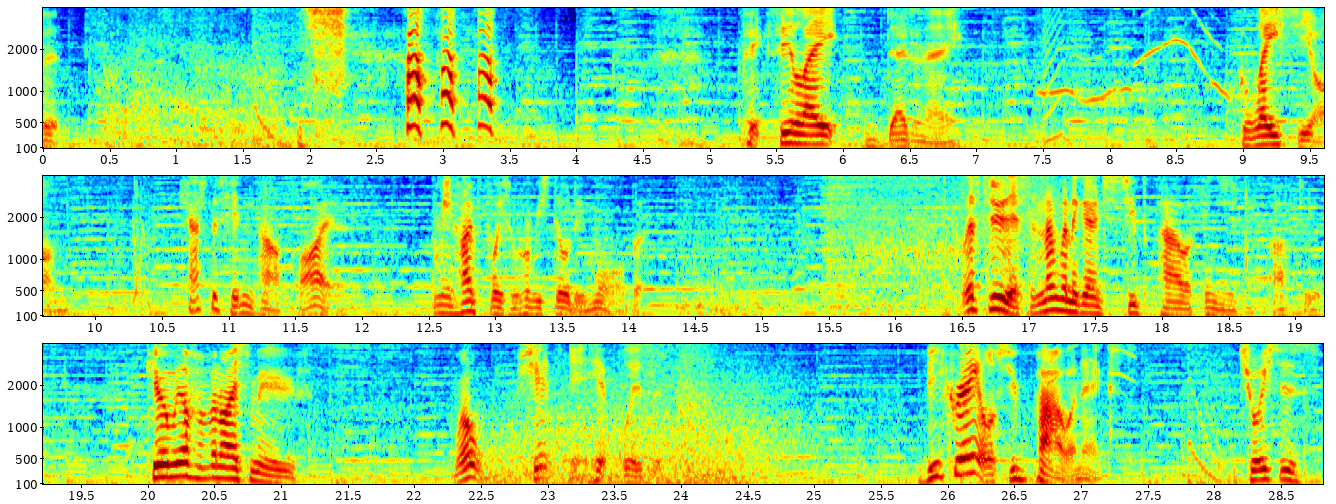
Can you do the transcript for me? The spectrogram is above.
but... Pixelate Dedenne. Glaceon. Catch this hidden power fire. I mean, Hyper Voice will probably still do more, but... Let's do this, and I'm going to go into Superpower thingy afterwards. Kill me off of a nice move. Well, shit, it hit Blizzard. V-Create or Superpower next? The choice is...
